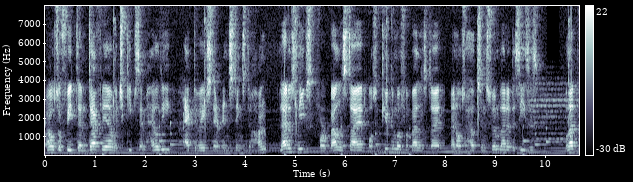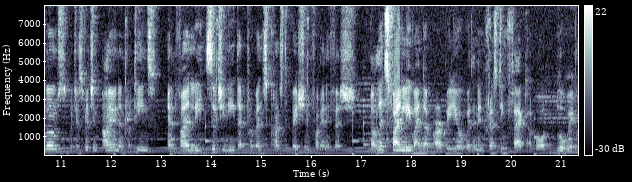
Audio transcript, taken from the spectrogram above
I also feed them daphnia, which keeps them healthy, activates their instincts to hunt. Lettuce leaves for balanced diet, also cucumber for balanced diet, and also helps in swim bladder diseases bloodworms which is rich in iron and proteins and finally zucchini that prevents constipation for any fish. Now let's finally wind up our video with an interesting fact about blue whale.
